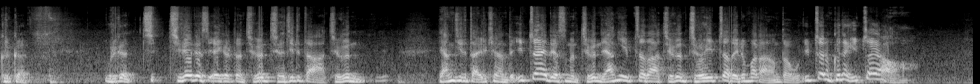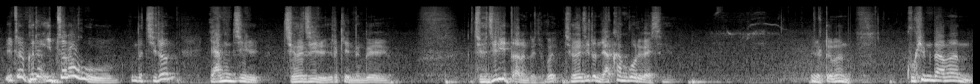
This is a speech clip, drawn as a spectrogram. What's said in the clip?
그러니까 우리가 지, 질에 대해서 얘기할 때는 저건 저질이다, 저건 양질이다 이렇게 하는데 입자에 대해서는 저건 양이 입자다, 저건 저 입자다 이런 말 안 한다고. 입자는 그냥 입자야. 입자는 그냥 입자라고. 근데 질은 양질, 저질 이렇게 있는 거예요. 저질이 있다는 거죠. 그 저질은 약한 고리가 있어요. 들면 국힘당은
